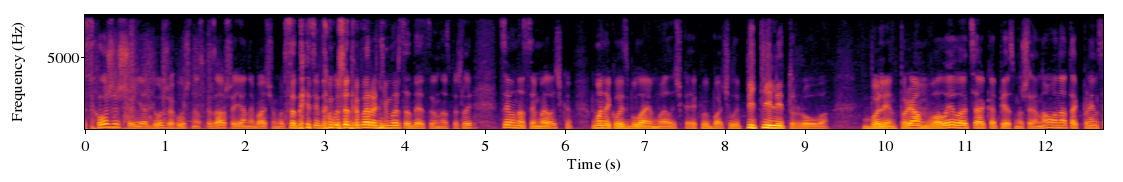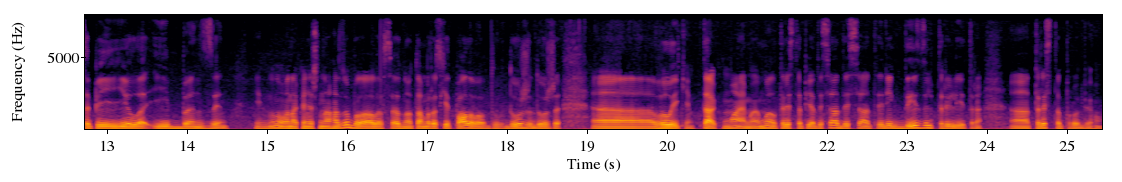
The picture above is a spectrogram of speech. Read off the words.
Схоже, що я дуже гучно сказав, що я не бачу мерседесів, тому що тепер одні мерседеси у нас пішли. Це у нас емелочка. У мене колись була емелочка, як ви бачили, 5-літрова. Блін, прям валила ця капець машина. Ну вона так, в принципі, і їла і бензин. І, ну, вона, звісно, на газу була, але все одно там розхід палива дуже-дуже е- великий. Так, маємо ML 350, 10 рік, дизель 3 літра, е- 300 пробігу.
